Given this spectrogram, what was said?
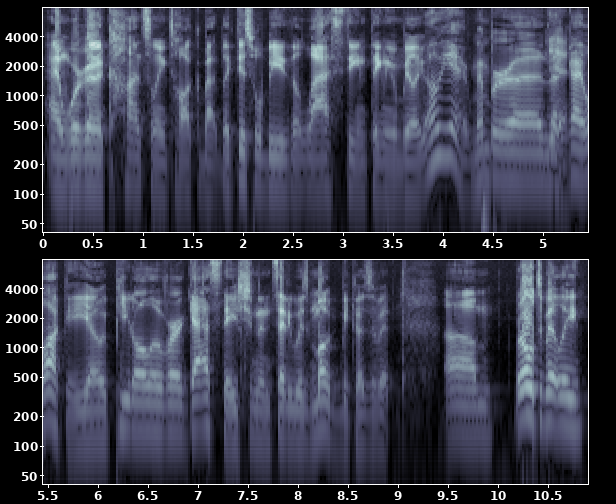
and we're gonna constantly talk about like this will be the lasting thing. They're gonna be like, oh yeah, remember uh, that yeah. guy Lochte? You know, he peed all over a gas station and said he was mugged because of it. Um, but ultimately,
